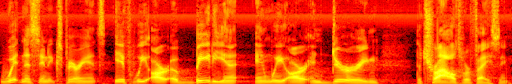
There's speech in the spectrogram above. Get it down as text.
witness and experience if we are obedient and we are enduring the trials we're facing.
